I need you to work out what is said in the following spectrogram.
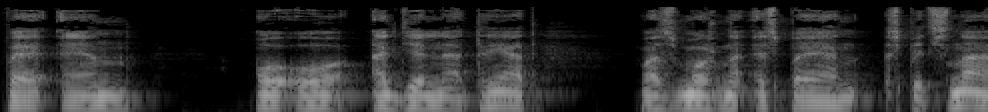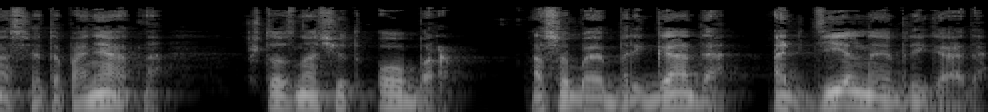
ПН, ОО «Отдельный отряд»? Возможно, СПН «Спецназ», это понятно. Что значит ОБР? Особая бригада, отдельная бригада.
